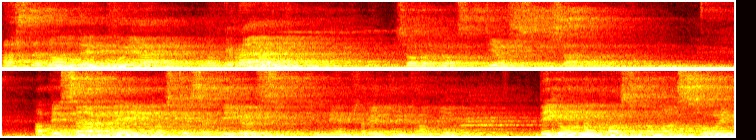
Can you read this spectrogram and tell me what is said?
hasta donde voy a lograr, solo Dios sabe. A pesar de los desafíos que me enfrentan también, digo una cosa nomás, soy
